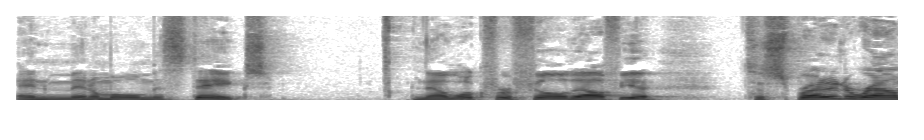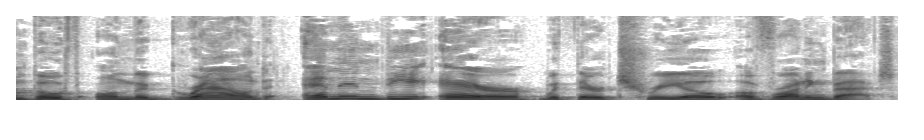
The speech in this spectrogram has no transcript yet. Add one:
and minimal mistakes. Now, look for Philadelphia to spread it around both on the ground and in the air with their trio of running backs.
